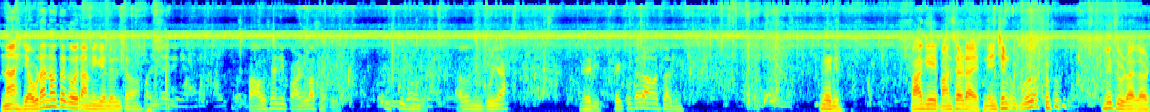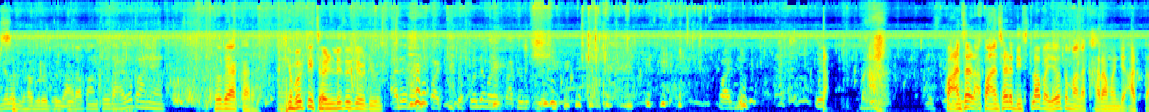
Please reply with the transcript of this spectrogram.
ना एवढा नव्हता गवत आम्ही गेलेलो तेव्हा. पावसाने पाडला सगळे. चालू निघूया. घरी. ते कुठं जावं चालू? घरी. मागे पानसाडा आहेत. टेन्शन नको. मीच उडाला वाटतं. पानसोड आहे का पाण्यात. तो बॅक करा हे बघ ती चढली तू शेवटी. अरे चप्पल दे पानसाडा पानसाडा दिसला पाहिजे हो तुम्हाला खरा म्हणजे आता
